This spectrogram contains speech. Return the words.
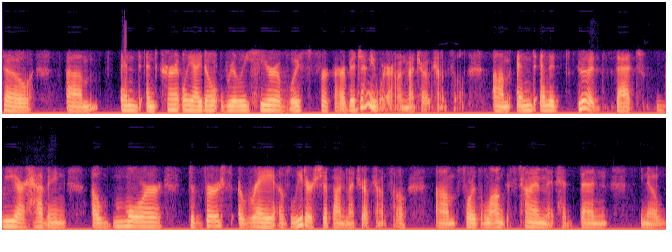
So um, and and currently I don't really hear a voice for garbage anywhere on Metro Council. Um, and and it's good that we are having a more diverse array of leadership on Metro Council. Um, for the longest time, it had been, you know,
